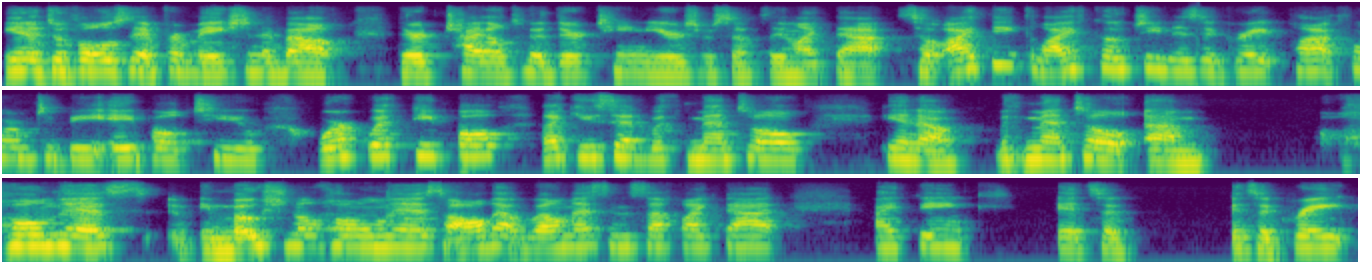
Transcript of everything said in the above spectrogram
you know divulge the information about their childhood their teen years or something like that. So i think life coaching is a great platform to be able to work with people like you said with mental you know with mental um, wholeness emotional wholeness all that wellness and stuff like that. I think it's a it's a great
